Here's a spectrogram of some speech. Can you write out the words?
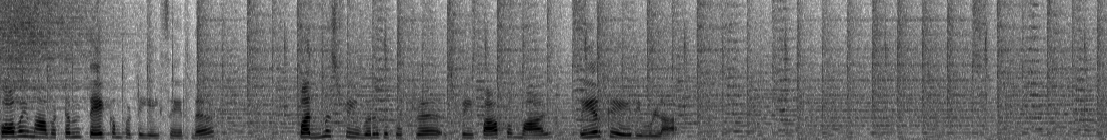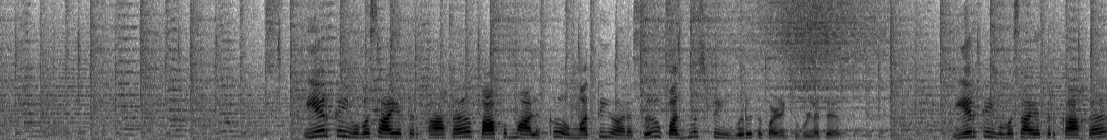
கோவை மாவட்டம் தேக்கம்பட்டியை சேர்ந்த பத்மஸ்ரீ விருது பெற்ற ஸ்ரீ பாப்பம்மாள் இயற்கை எழுதியுள்ளார். இயற்கை விவசாயத்திற்காக பாப்பம்மாளுக்கு மத்திய அரசு பத்மஸ்ரீ விருது வழங்கியுள்ளது. இயற்கை விவசாயத்திற்காக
